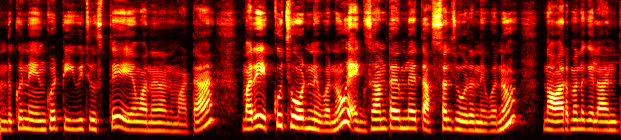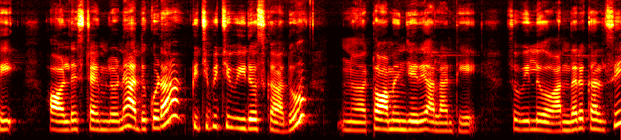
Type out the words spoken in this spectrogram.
అందుకు నేను కూడా టీవీ చూస్తే ఏమనను అనమాట మరి ఎక్కువ చూడనివ్వను. ఎగ్జామ్ టైంలో అయితే అస్సలు చూడనివ్వను. నార్మల్గా ఇలాంటి హాలిడేస్ టైంలోనే అది కూడా పిచ్చి పిచ్చి వీడియోస్ కాదు. టామ్ అండ్ జెరీ అలాంటివి సో వీళ్ళు అందరూ కలిసి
